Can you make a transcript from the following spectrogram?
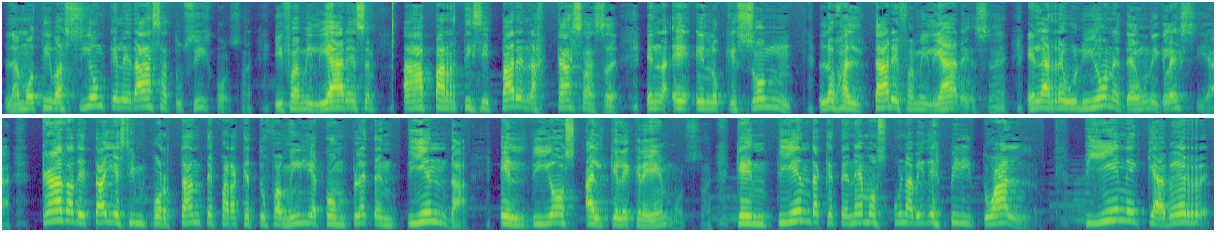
La motivación que le das a tus hijos y familiares a participar en las casas, en, lo que son los altares familiares, en las reuniones de una iglesia. Cada detalle es importante para que tu familia completa entienda el Dios al que le creemos, que entienda que tenemos una vida espiritual. Tiene que haber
